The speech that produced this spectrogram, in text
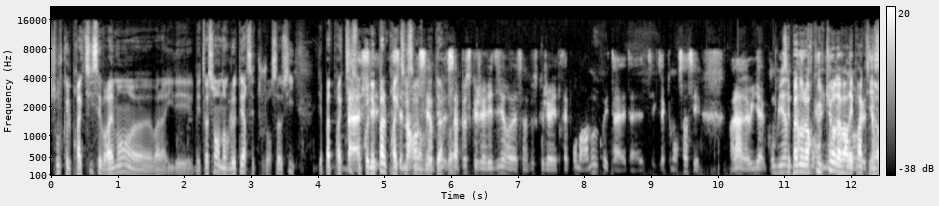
je trouve que le practice est vraiment euh, voilà il est mais de toute façon en Angleterre c'est toujours ça aussi. Il n'y a pas de practice bah, on connaît pas le practice en Angleterre c'est un, peu ce que j'allais dire c'est un peu ce que j'allais te répondre Arnaud c'est exactement ça c'est voilà il y a combien c'est pas dans leur culture d'avoir des practices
